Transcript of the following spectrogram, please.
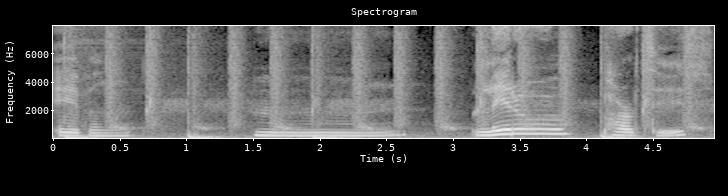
even hmm, little parties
